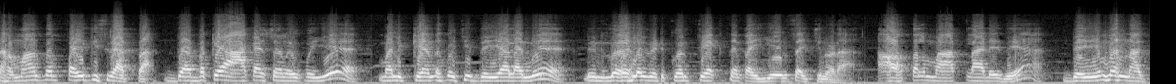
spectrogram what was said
నమాంతం పైకి శ్రేస్తా దెబ్బకే ఆకాశంలోకి పోయి మళ్ళీ కిందకు వచ్చి దెయ్యాలని నేను లోయలో పెట్టుకొని పీక తింటా ఏరు సచ్చినోడా. అవతల మాట్లాడేది దెయ్యం అని నాకు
